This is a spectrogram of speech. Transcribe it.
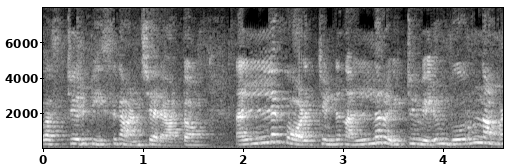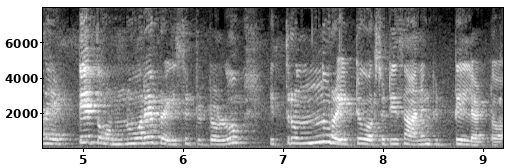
ഫസ്റ്റ് ഒരു പീസ് കാണിച്ചു തരാം കേട്ടോ നല്ല ക്വാളിറ്റി ഉണ്ട് നല്ല റേറ്റും വരും. വെറും നമ്മൾ എട്ട് തൊണ്ണൂറേ പ്രൈസ് ഇട്ടിട്ടുള്ളൂ. ഇത്രയൊന്നും റേറ്റ് കുറച്ചിട്ട് ഈ സാധനം കിട്ടില്ല കേട്ടോ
